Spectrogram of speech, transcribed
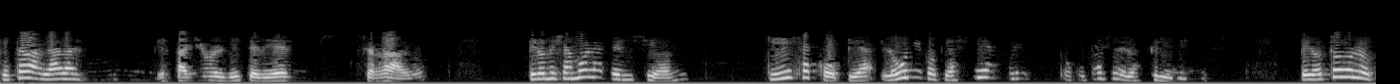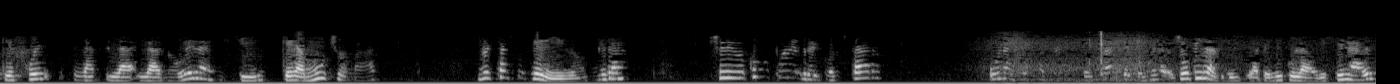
que estaba hablada en español, viste bien, cerrado, pero me llamó la atención que esa copia lo único que hacía fue ocuparse de los crímenes, pero todo lo que fue la, la, novela en sí, que era mucho más, no está sugerido. Mira, yo digo, ¿cómo pueden recortar una cosa tan importante como Yo vi la, la película original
